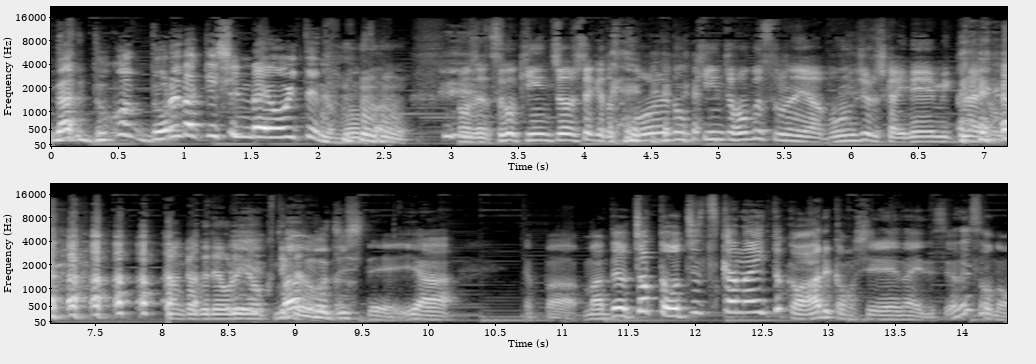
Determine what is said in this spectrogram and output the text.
なんどこどれだけ信頼を置いてんの すごい緊張したけど、これの緊張ほぐすのには、ボンジュールしかいねえみくらいの感覚で俺に送ってきた 満のを持していややっぱまあでもちょっと落ち着かないとかはあるかもしれないですよねその、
